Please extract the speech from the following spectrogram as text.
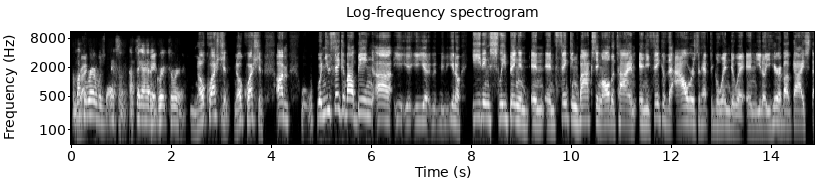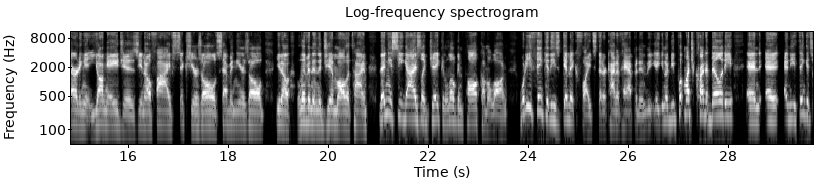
But my Right. career was excellent. I think I had a great career. No question, no question. Um, when you think about being, uh, you, you, you know, eating, sleeping, and and and thinking boxing all the time, and you think of the hours that have to go into it, and you know, you hear about guys starting at young ages, you know, five, six years old, seven years old, you know, living in the gym all the time. Then you see guys like Jake and Logan Paul come along. What do you think of these gimmick fights that are kind of happening? You know, do you put much credibility, and and, and you think it's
